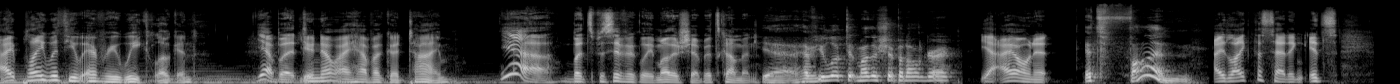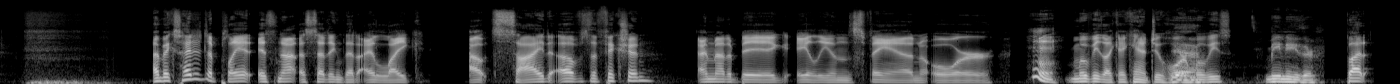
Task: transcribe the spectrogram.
I play with you every week, Logan. Yeah, but You know I have a good time. yeah, but specifically Mothership, it's coming. Yeah. Have you looked at Mothership at all, Greg? Yeah, I own it. It's fun. I like the setting. It's I'm excited to play it. It's not a setting that I like outside of the fiction. I'm not a big aliens fan or hmm. movie like I can't do horror Yeah. movies. Me neither. But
